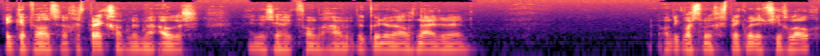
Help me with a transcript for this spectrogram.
ik heb wel eens een gesprek gehad met mijn ouders. En dan zeg ik van, we, gaan, we kunnen wel eens naar de... Want ik was toen in gesprek met een psycholoog.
